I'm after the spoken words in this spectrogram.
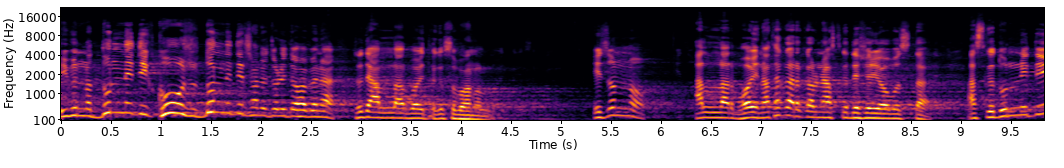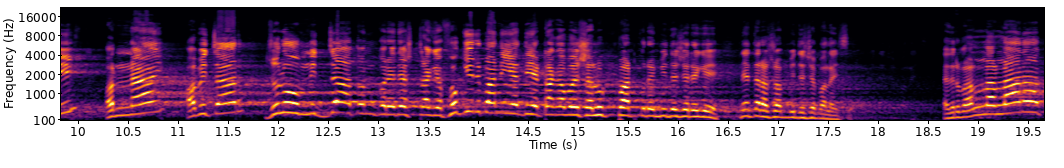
বিভিন্ন দুর্নীতি, ঘুষ দুর্নীতির সাথে জড়িত হবে না, যদি আল্লাহর ভয় থাকে সুবাহ এই জন্য আল্লাহর ভয় না থাকার কারণে আজকে দেশের এই অবস্থা। আজকে দুর্নীতি, অন্যায়, অবিচার, জুলুম, নির্যাতন করে দেশটাকে ফকির বানিয়ে দিয়ে টাকা পয়সা লুটপাট করে বিদেশে রেখে নেতারা সব বিদেশে পালাইছে। এদের আল্লাহ লানত।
